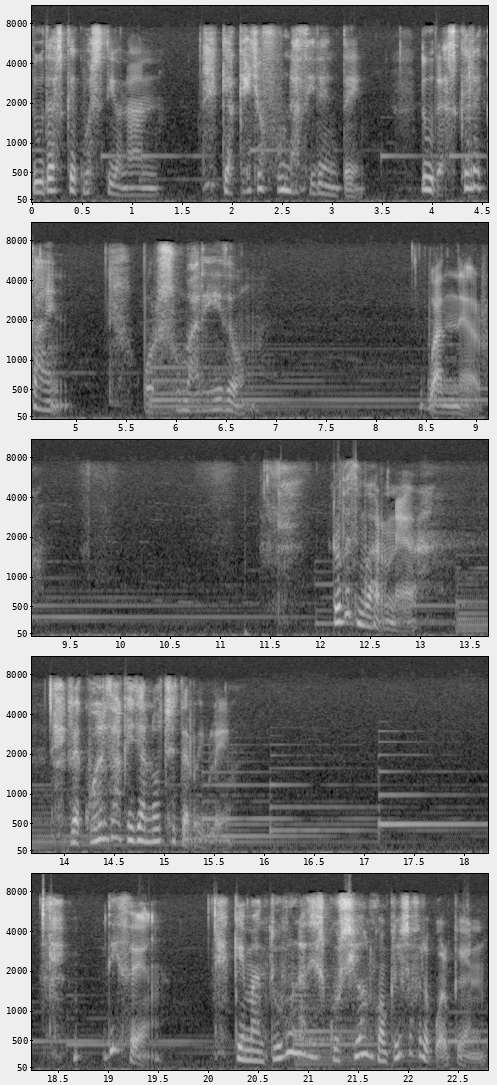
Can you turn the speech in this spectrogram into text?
dudas que cuestionan que aquello fue un accidente, dudas que recaen por su marido, Wagner. Robert Warner recuerda aquella noche terrible. Dice que mantuvo una discusión con Christopher Walken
